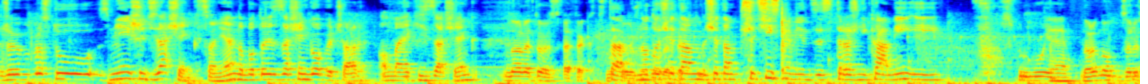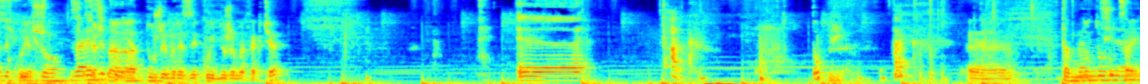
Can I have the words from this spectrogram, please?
żeby po prostu zmniejszyć zasięg, co nie? No bo to jest zasięgowy czar, on ma jakiś zasięg. No ale to jest efekt. tak, już no to się tam, się tam przycisnę między strażnikami i uf, spróbuję. No ale no zaryzykujesz. Chcesz Zaryzykuję. na dużym ryzyku i dużym efekcie? Eee, tak, Dobrze. tak. E, To No to będzie, rzucaj.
